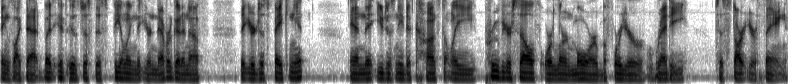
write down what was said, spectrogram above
things like that. But it is just this feeling that you're never good enough, that you're just faking it, and that you just need to constantly prove yourself or learn more before you're ready to start your thing,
